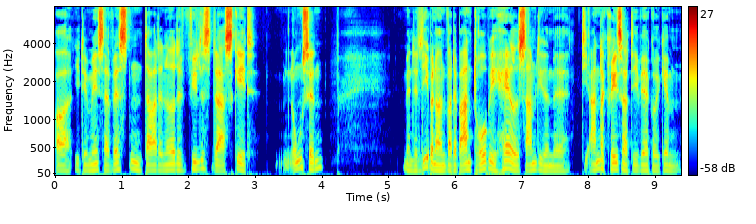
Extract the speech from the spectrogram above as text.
og i det meste af Vesten, der var det noget af det vildeste, der er sket nogensinde. Men i Libanon var det bare en dråbe i havet sammenlignet med de andre kriser, de er ved at gå igennem.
